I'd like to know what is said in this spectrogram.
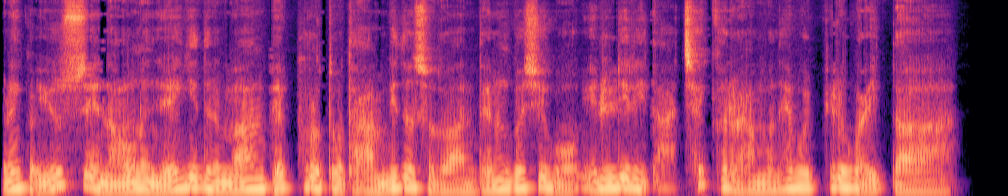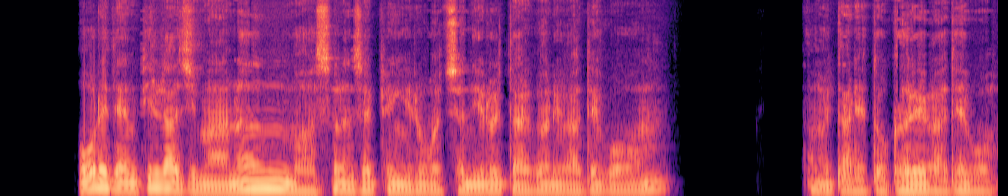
그러니까 뉴스에 나오는 얘기들만 100%또 다 믿어서도 안 되는 것이고 일일이 다 체크를 한번 해볼 필요가 있다. 오래된 빌라지만은 뭐 33평 1억 5천 1월달 거래가 되고 3월달에 또 거래가 되고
